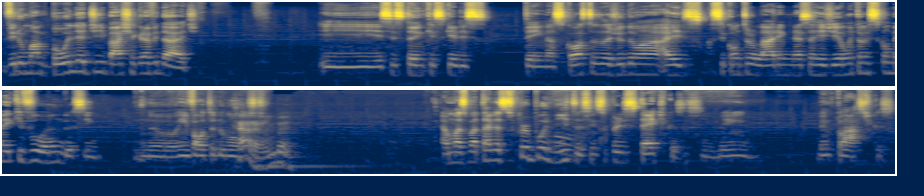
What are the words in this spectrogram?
vira uma bolha de baixa gravidade. E esses tanques que eles têm nas costas ajudam a, a, eles se controlarem nessa região, então eles ficam meio que voando, assim, no, em volta do monstro. Caramba! É umas batalhas super bonitas, assim, super estéticas, assim, bem, bem plásticas.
